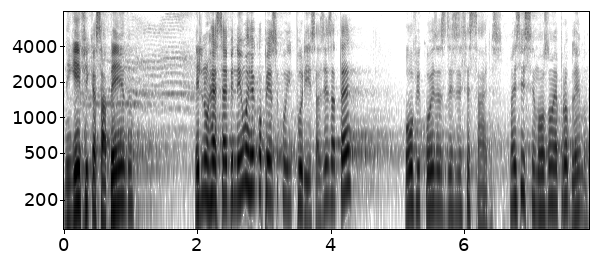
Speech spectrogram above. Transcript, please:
ninguém fica sabendo, ele não recebe nenhuma recompensa por isso. Às vezes até houve coisas desnecessárias. Mas isso, irmãos, não é problema.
